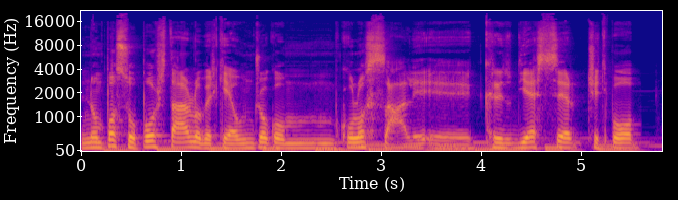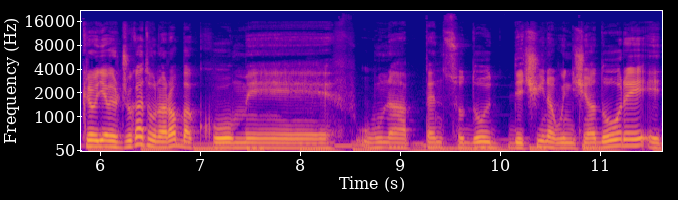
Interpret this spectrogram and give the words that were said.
non posso postarlo perché è un gioco colossale e credo di essere, cioè tipo credo di aver giocato una roba come una, penso, do, decina, quindicina d'ore e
